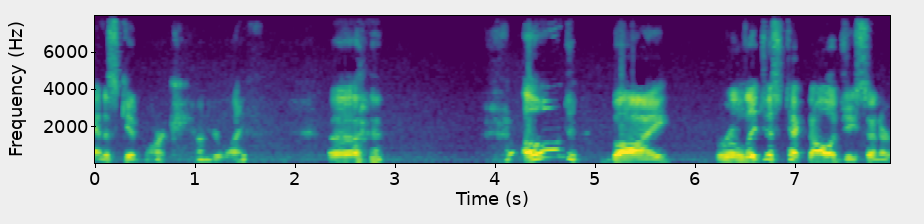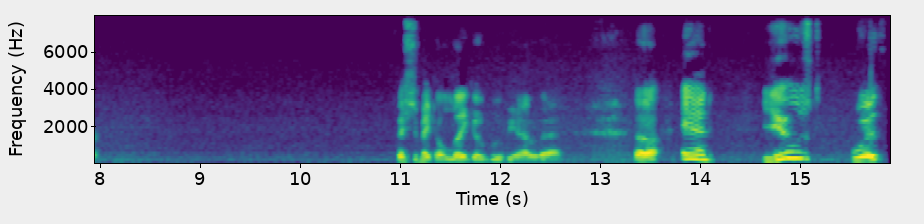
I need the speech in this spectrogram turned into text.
and a skid mark on your life. Uh, owned by Religious Technology Center. They should make a Lego movie out of that. Uh, and used with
